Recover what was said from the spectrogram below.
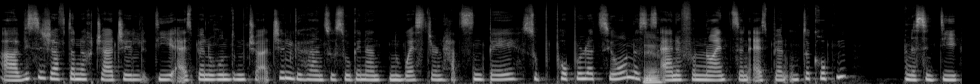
äh, Wissenschaftler nach Churchill. Die Eisbären rund um Churchill gehören zur sogenannten Western Hudson Bay Subpopulation. Das ja. ist eine von 19 Eisbärenuntergruppen und das sind die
